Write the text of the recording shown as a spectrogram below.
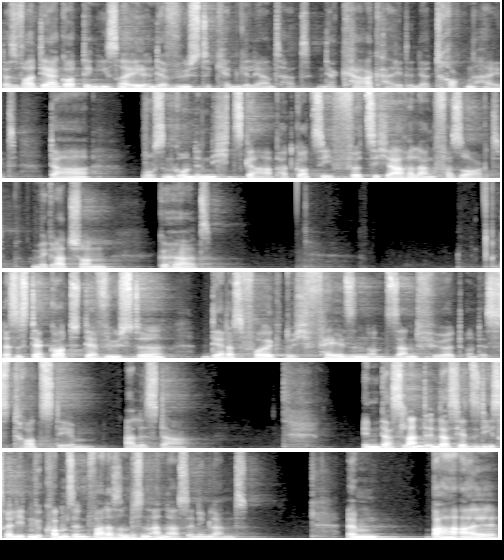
das war der Gott, den Israel in der Wüste kennengelernt hat, in der Kargheit, in der Trockenheit, da, wo es im Grunde nichts gab, hat Gott sie 40 Jahre lang versorgt. Haben wir gerade schon gehört. Das ist der Gott der Wüste, der das Volk durch Felsen und Sand führt und es ist trotzdem alles da. In das Land, in das jetzt die Israeliten gekommen sind, war das ein bisschen anders in dem Land. Ähm, Baal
